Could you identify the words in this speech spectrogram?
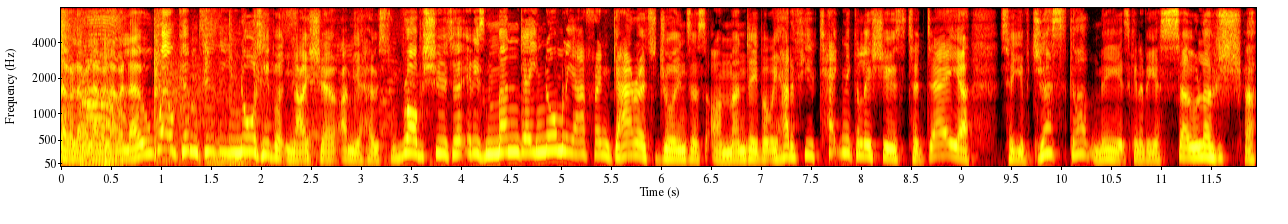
Hello, hello, hello, hello, hello. Welcome to the Naughty But Nice Show. I'm your host, Rob Shuter. It is Monday. Normally, our friend Garrett joins us on Monday, but we had a few technical issues today. Uh, so you've just got me. It's going to be a solo show.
